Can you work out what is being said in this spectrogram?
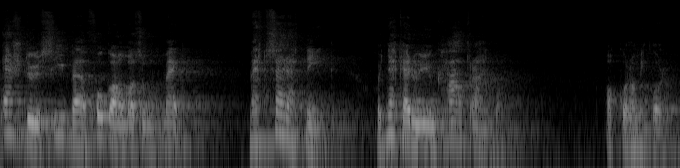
esdő szívvel fogalmazunk meg, mert szeretnénk, hogy ne kerüljünk hátrányba. Akkor, amikor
